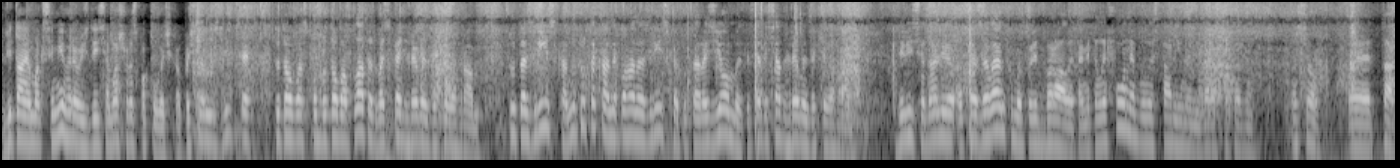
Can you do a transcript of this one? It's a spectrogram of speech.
Вітаю, Максим Ігорович. Дивіться, ваша розпаковочка. Почнемо звідси. Тут у вас побутова плата 25 гривень за кілограм. Тут зрізка, ну тут така непогана зрізка, тут розйоми 50 гривень за кілограм. Дивіться, далі оце зеленку ми повідбирали. Там і телефони були старі нові. Зараз покажу. Ось. Е, так,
